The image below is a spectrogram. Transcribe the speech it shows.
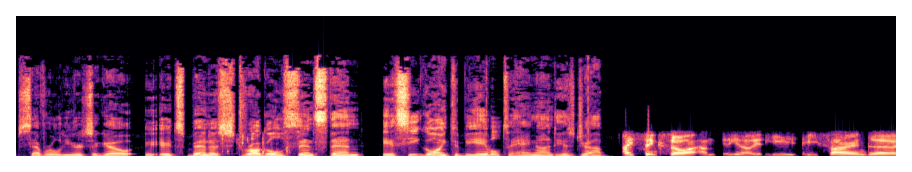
several years ago, it's been a struggle since then. Is he going to be able to hang on to his job? I think so. I'm, you know, he he signed uh,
